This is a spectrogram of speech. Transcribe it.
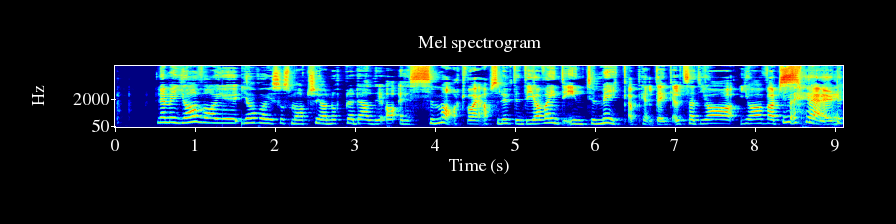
Nej men jag var ju, jag var ju så smart så jag nopprade aldrig av, eller smart var jag absolut inte, jag var inte into makeup helt enkelt så att jag, jag vart spared.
